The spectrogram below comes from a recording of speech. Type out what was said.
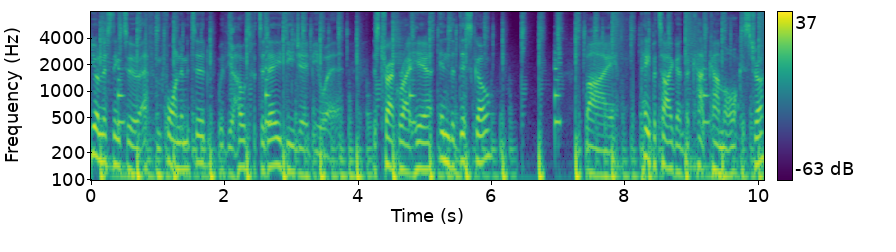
You're listening to FM4 Unlimited with your host for today, DJ Beware. This track right here, In the Disco, by Paper Tiger and the Cat Camera Orchestra.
